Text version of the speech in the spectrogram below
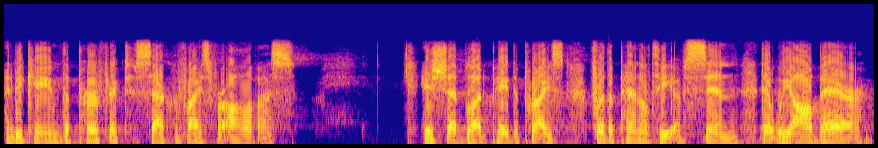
and became the perfect sacrifice for all of us. His shed blood paid the price for the penalty of sin that we all bear.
